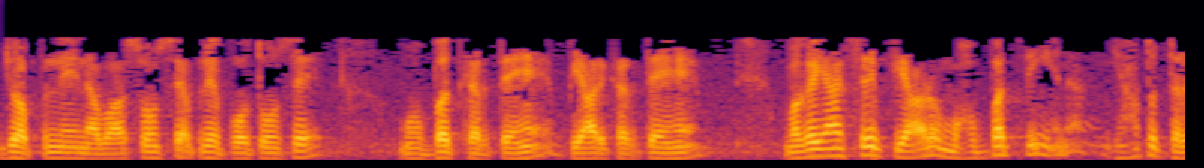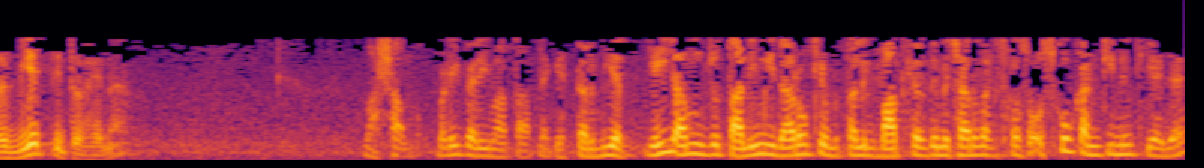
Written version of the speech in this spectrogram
جو اپنے نواسوں سے اپنے پوتوں سے محبت کرتے ہیں پیار کرتے ہیں۔ مگر یہاں صرف پیار و محبت نہیں ہے نا یہاں تو تربیت بھی تو ہے نا۔ ماشاء اللہ بڑی پیاری بات آپ نے کہ تربیت۔ یہی ہم جو تعلیمی اداروں کے متعلق بات کرتے ہیں میں سا اس کو کنٹینیو کیا جائے۔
